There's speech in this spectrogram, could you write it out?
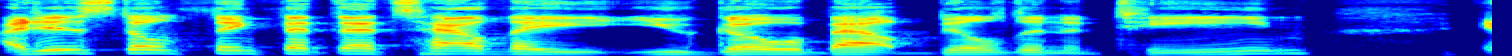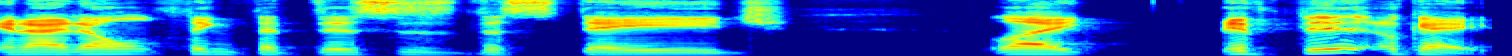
I just don't think that that's how they you go about building a team, and I don't think that this is the stage. Like if this okay,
